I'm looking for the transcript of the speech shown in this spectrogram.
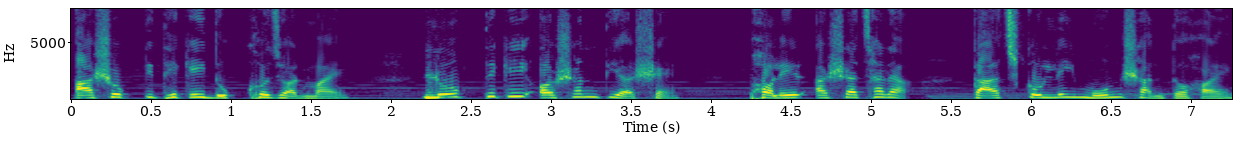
আসক্তি থেকেই দুঃখ জন্মায়, লোভ থেকেই অশান্তি আসে। ফলের আশা ছাড়া কাজ করলেই মন শান্ত হয়।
